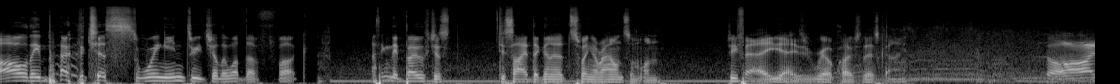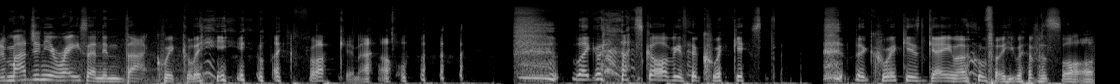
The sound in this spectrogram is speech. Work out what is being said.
Oh, they both just swing into each other. What the fuck? I think they both just decide they're gonna swing around someone. To be fair, yeah, he's real close to this guy. Oh, imagine your race ending that quickly. like, fucking hell. like, that's gotta be the quickest, the quickest game over you ever saw.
